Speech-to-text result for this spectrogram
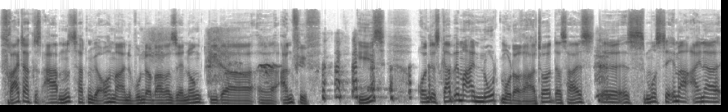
Freitagsabends hatten wir auch immer eine wunderbare Sendung, die da äh, anpfiff hieß. Und es gab immer einen Notmoderator. Das heißt, äh, es musste immer einer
